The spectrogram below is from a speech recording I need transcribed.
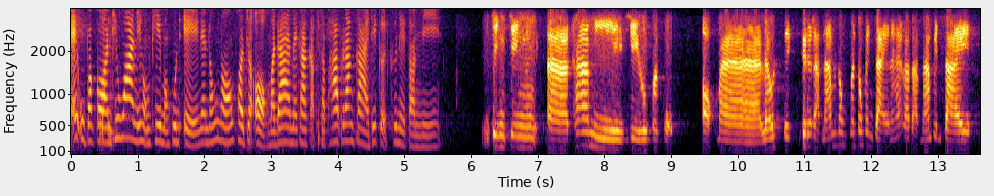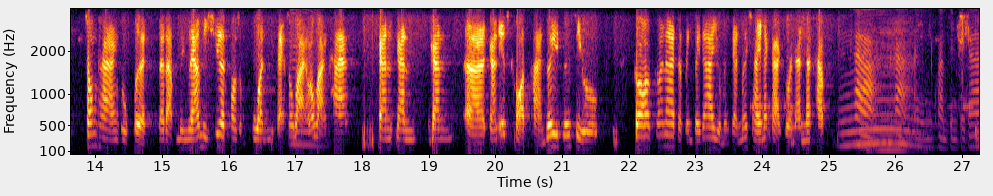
ไอ้อุปกรณ์ที่ว่านี้ของทีมของคุณเอ๋เนี่ยน้องๆ พอจะออกมาได้ไหมคะกับสภาพร่างกายที่เกิดขึ้นในตอนนี้ จริงๆอ่าถ้ามีซีลประกบออกมาแล้วคือระดับน้ำมันต้องมันต้องเป็นใจนะฮะระดับน้ำเป็นใจช่องทางถูกเปิดระดับหนึ่งแล้วมีเชือกพอสมควรมีแสงสว่างอืมระหว่างทาง การการการอ่าการเอสคอร์ตผ่านด้วยด้วยซีลก็ก็น่าจะเป็นไปได้อยู่เหมือนกันเมื่อใช้หน้ากากตัวนั้นนะครับ ค่ะอืมค่ะยังมีความเป็นไปได้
